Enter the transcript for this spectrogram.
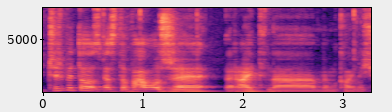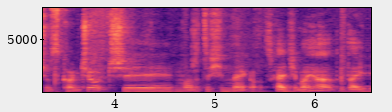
I czyżby to zwiastowało, że rajd na memcoiny się skończył, czy może coś innego? Słuchajcie, moja tutaj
